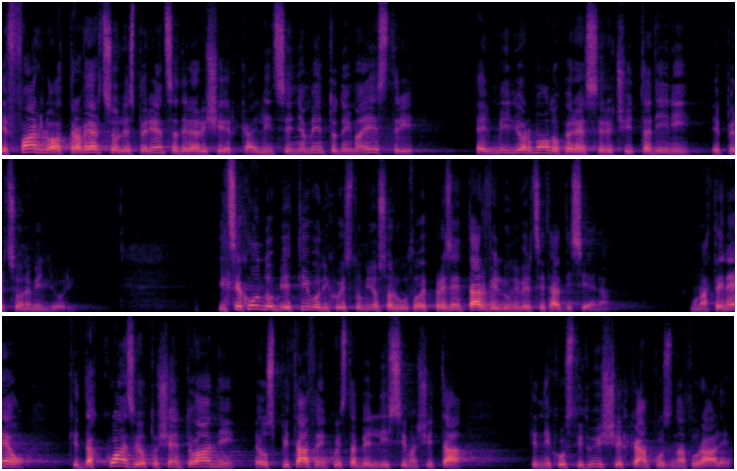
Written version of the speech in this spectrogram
e farlo attraverso l'esperienza della ricerca e l'insegnamento dei maestri è il miglior modo per essere cittadini e persone migliori. Il secondo obiettivo di questo mio saluto è presentarvi l'Università di Siena, un Ateneo che da quasi 800 anni è ospitato in questa bellissima città che ne costituisce il campus naturale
